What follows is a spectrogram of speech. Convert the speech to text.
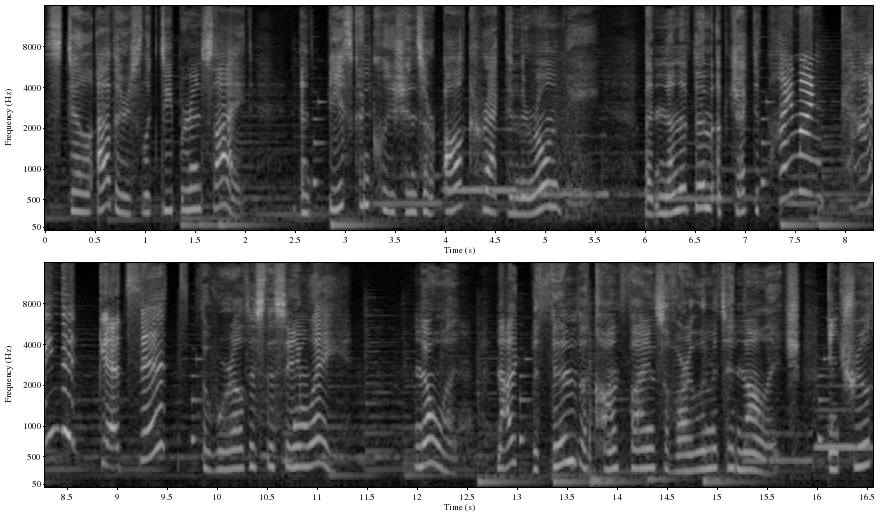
Still others look deeper inside. And these conclusions are all correct in their own way. But none of them objected. Paimon kinda gets it. The world is the same way. No one, not within the confines of our limited knowledge. In truth,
